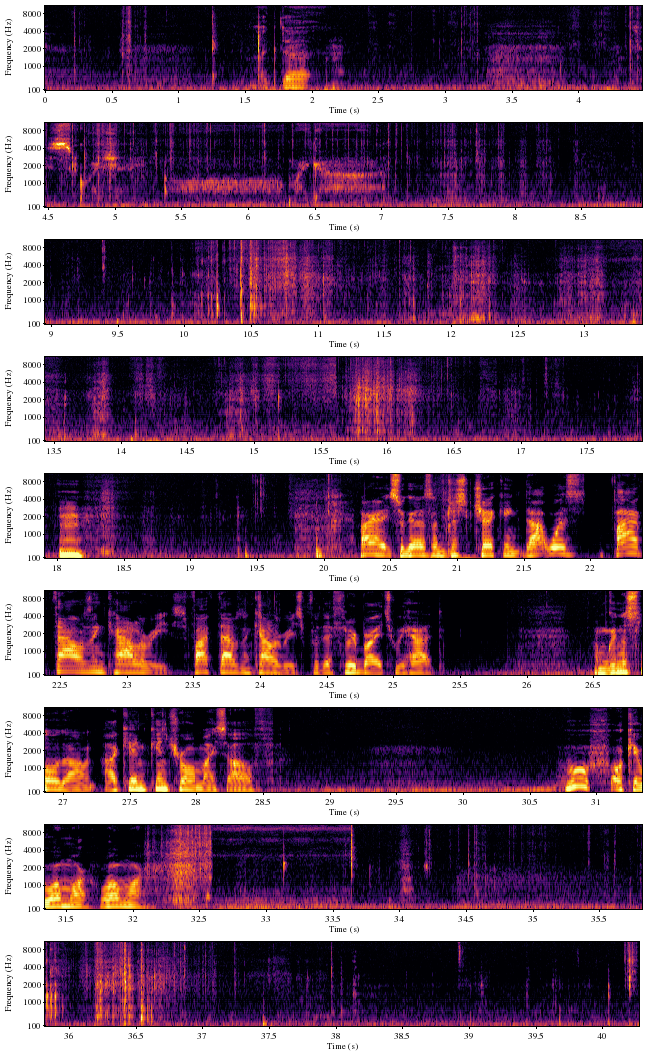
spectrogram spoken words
like that. All right, so guys, I'm just checking. That was 5,000 calories. 5,000 calories for the three bites we had. I'm gonna slow down. I can control myself. Oof, okay, one more, one more.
